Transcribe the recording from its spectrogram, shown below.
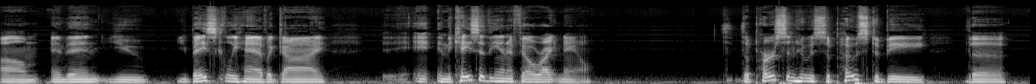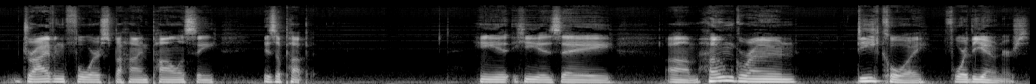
Um, and then you you basically have a guy in, in the case of the NFL right now, the person who is supposed to be the driving force behind policy is a puppet. He he is a um, homegrown decoy for the owners.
